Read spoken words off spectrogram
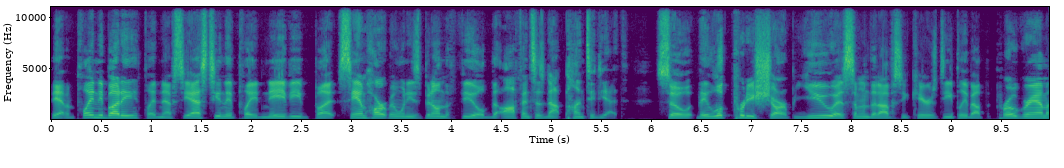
they haven't played anybody, played an FCS team, they played Navy, but Sam Hartman, when he's been on the field, the offense has not punted yet. So they look pretty sharp. You, as someone that obviously cares deeply about the program,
